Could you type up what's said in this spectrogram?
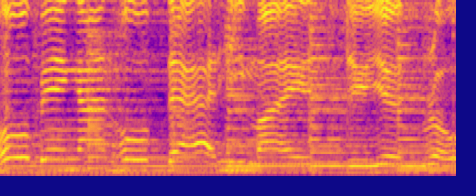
hoping and hope that he might see it grow.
